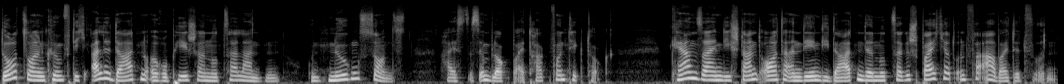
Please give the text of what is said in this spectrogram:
Dort sollen künftig alle Daten europäischer Nutzer landen und nirgends sonst, heißt es im Blogbeitrag von TikTok. Kern seien die Standorte, an denen die Daten der Nutzer gespeichert und verarbeitet würden.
